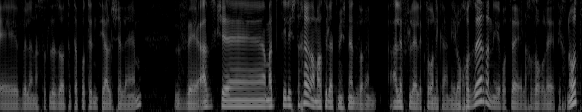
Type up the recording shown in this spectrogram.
אה, ולנסות לזהות את הפוטנציאל שלהם. ואז כשעמדתי להשתחרר, אמרתי לעצמי שני דברים. א', לאלקטרוניקה אני לא חוזר, אני רוצה לחזור לתכנות.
